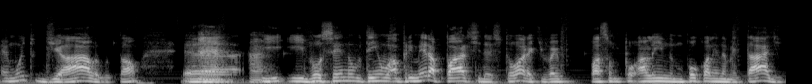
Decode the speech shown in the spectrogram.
é muito diálogo tal, é, é, e, e, você não tem a primeira parte da história que vai passa um, além, um pouco além da metade.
